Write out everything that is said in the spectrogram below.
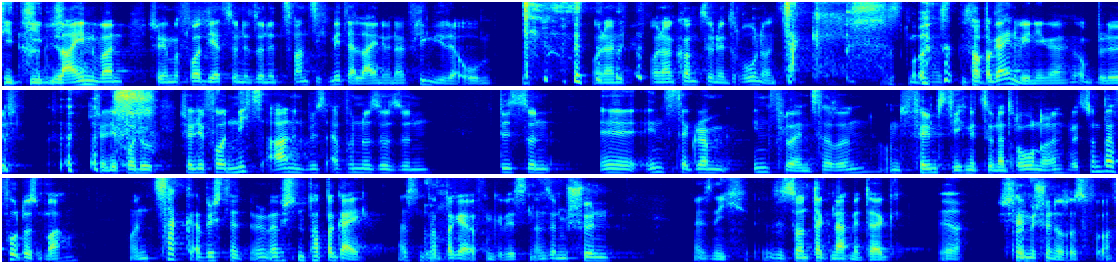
Die, die Leinwand, stell dir mal vor, die hat so eine, so eine 20 Meter Leine und dann fliegen die da oben. Und dann, und dann kommt so eine Drohne und zack, hast du hast einen Papageien weniger. Oh, blöd. Stell dir vor, du, stell dir vor, nichts ahnen, du bist einfach nur so, so ein, bist so ein äh, Instagram-Influencerin und filmst dich mit so einer Drohne, willst so ein paar Fotos machen und zack, erwischt, erwischt einen Papagei. Hast einen Papagei auf dem Gewissen, an so einem schönen, weiß nicht, Sonntagnachmittag. Ja. Stell mir Schöneres vor.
